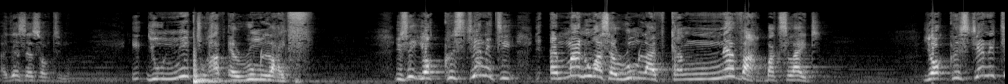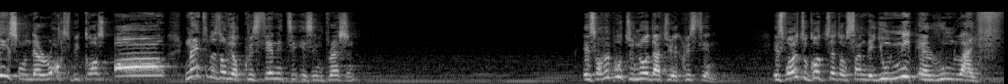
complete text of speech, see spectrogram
I just said something. You need to have a room life. You see, your Christianity, a man who has a room life can never backslide. Your Christianity is on the rocks because all 90% of your Christianity is impression. It's for people to know that you're a Christian. It's for you to go to church on Sunday. You need a room life.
